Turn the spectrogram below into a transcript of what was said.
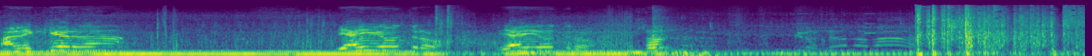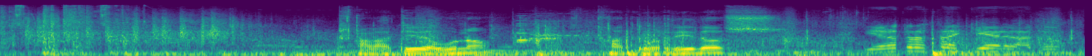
A la izquierda. Y hay otro. Y hay otro. Son... Abatido uno. Aturdidos. Y el otro está a la izquierda, tú.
